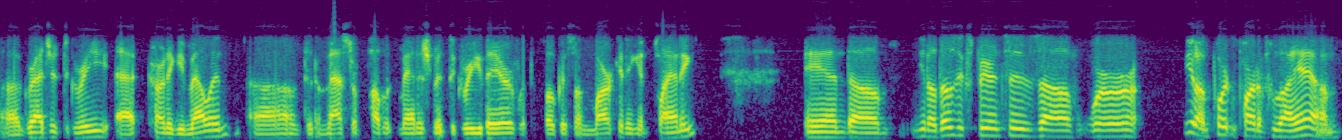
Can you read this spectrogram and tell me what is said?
uh, graduate degree at Carnegie Mellon, uh, did a Master of Public Management degree there with a focus on marketing and planning. And, um, you know, those experiences uh, were, you know, important part of who I am.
